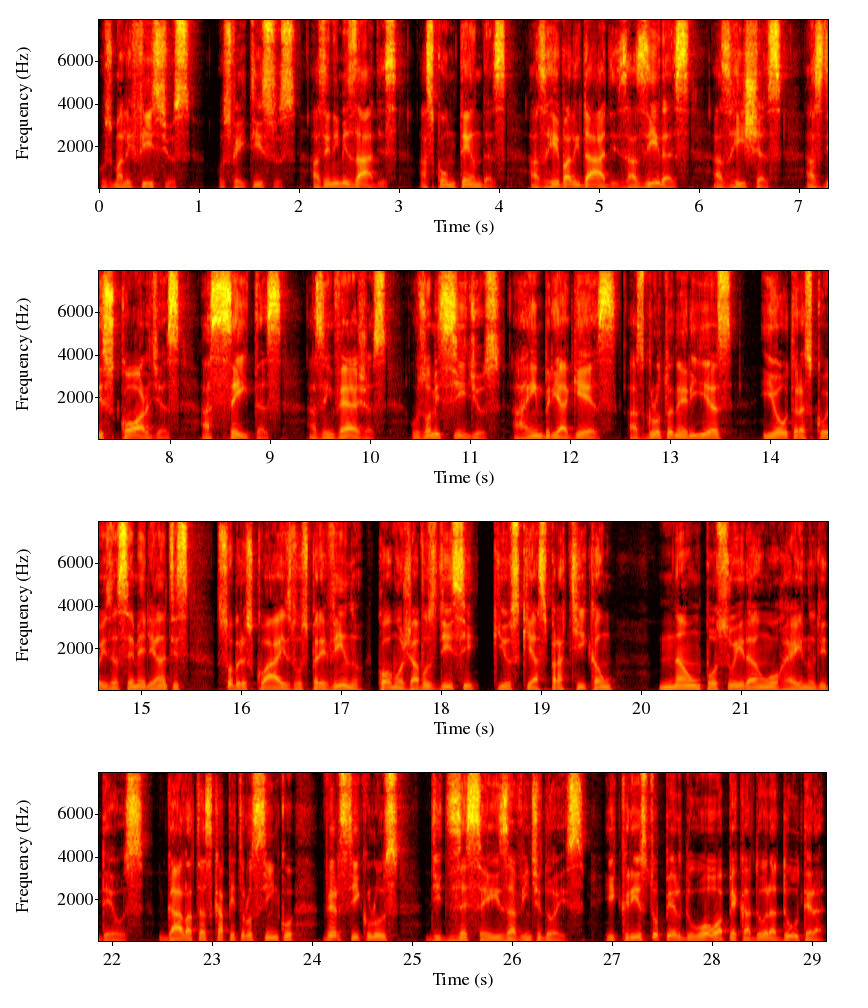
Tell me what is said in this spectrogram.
os malefícios, os feitiços, as inimizades, as contendas, as rivalidades, as iras, as rixas, as discórdias, as seitas, as invejas, os homicídios, a embriaguez, as glutonerias e outras coisas semelhantes, sobre os quais vos previno, como já vos disse, que os que as praticam não possuirão o reino de Deus. Gálatas capítulo 5, versículos de 16 a 22. E Cristo perdoou a pecadora adúltera,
